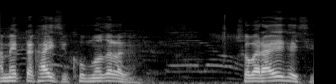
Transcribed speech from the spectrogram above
আমি একটা খাইছি খুব মজা লাগে। সবার আগে খাইছি?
